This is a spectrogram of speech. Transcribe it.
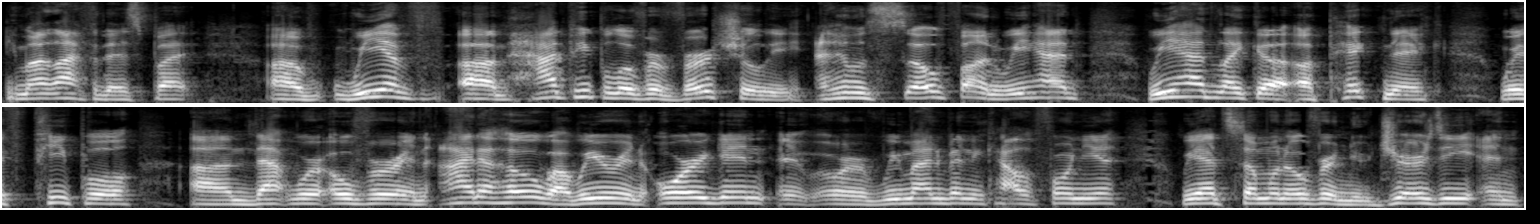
you might laugh at this, but uh, we have um, had people over virtually, and it was so fun. We had we had like a, a picnic with people um, that were over in Idaho while we were in Oregon, eh, or we might have been in California. We had someone over in New Jersey, and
